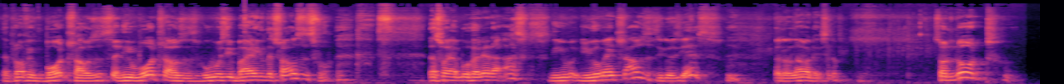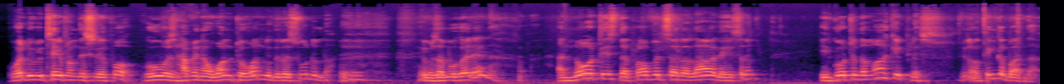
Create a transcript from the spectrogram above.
The Prophet bought trousers and he wore trousers. Who was he buying the trousers for? That's why Abu Huraira asks, do you, do you wear trousers? He goes, yes. But Allah So note, what do we take from this report? Who was having a one-to-one with Rasulullah? It was Abu Huraira. And notice the Prophet he'd go to the marketplace. You know, think about that.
